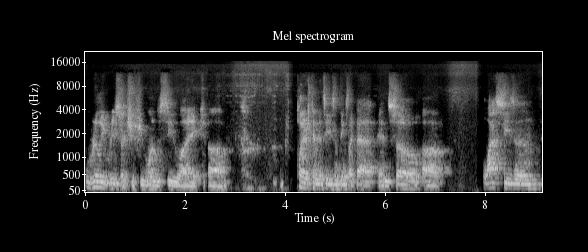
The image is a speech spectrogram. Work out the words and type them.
really research if you wanted to see like uh, players' tendencies and things like that. And so uh, last season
